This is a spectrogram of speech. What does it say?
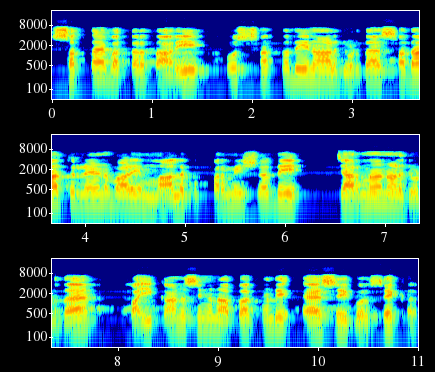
ਸਤੈ ਬਤਰ ਧਾਰੀ, ਉਹ ਸੱਤ ਦੇ ਨਾਲ ਜੁੜਦਾ ਹੈ। ਸਦਾ ਚ ਰਹਿਣ ਵਾਲੇ ਮਾਲਕ ਪਰਮੇਸ਼ਰ ਦੇ ਚਰਨਾਂ ਨਾਲ ਜੁੜਦਾ ਹੈ। ਭਾਈ ਕਾਨ ਸਿੰਘ ਨਾਭਾ ਕਹਿੰਦੇ, ਐਸੇ ਗੁਰਸਿੱਖ,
